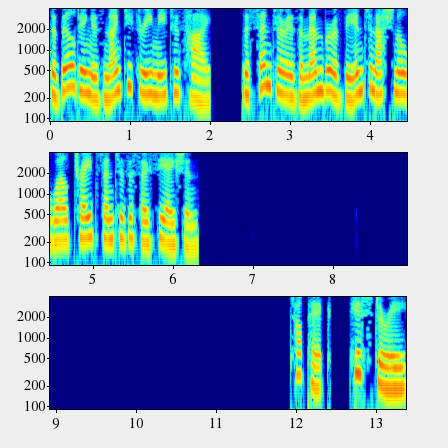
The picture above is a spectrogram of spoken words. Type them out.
The building is 93 meters high. The center is a member of the International World Trade Centers Association. History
